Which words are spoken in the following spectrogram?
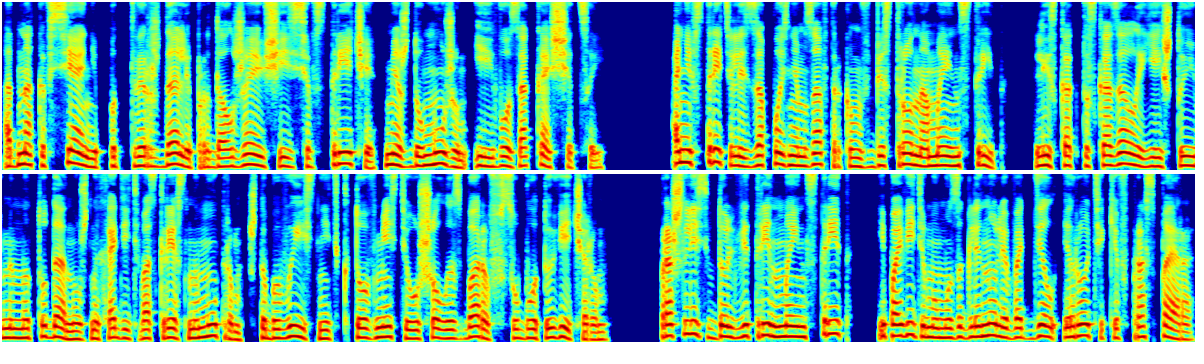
Однако все они подтверждали продолжающиеся встречи между мужем и его заказчицей. Они встретились за поздним завтраком в бистро на Мейн-стрит. Лиз как-то сказала ей, что именно туда нужно ходить воскресным утром, чтобы выяснить, кто вместе ушел из баров в субботу вечером. Прошлись вдоль витрин Мейн-стрит и, по-видимому, заглянули в отдел эротики в Проспера.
